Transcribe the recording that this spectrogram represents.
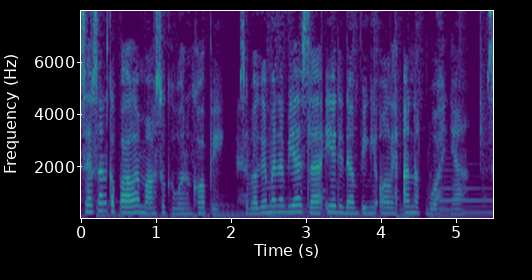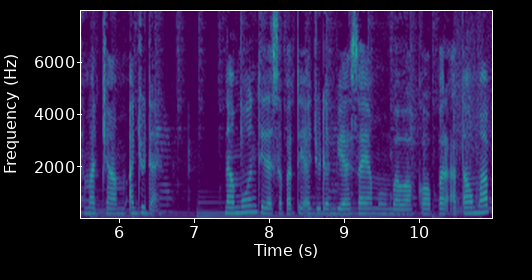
Sersan kepala masuk ke warung kopi. Sebagaimana biasa, ia didampingi oleh anak buahnya, semacam ajudan. Namun tidak seperti ajudan biasa yang membawa koper atau map,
